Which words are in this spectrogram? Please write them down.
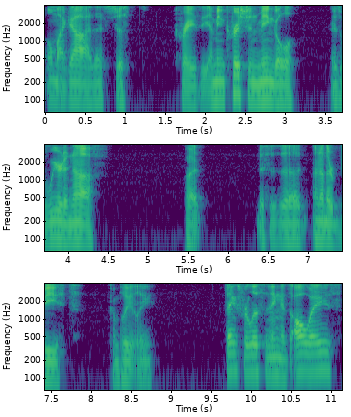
oh my god, that's just crazy. I mean, Christian Mingle is weird enough, but this is a another beast completely. Thanks for listening as always.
